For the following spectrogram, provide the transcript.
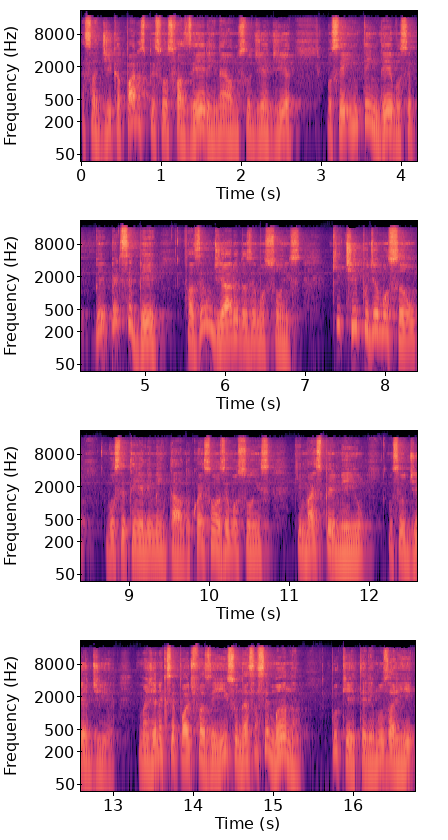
essa dica para as pessoas fazerem né, no seu dia a dia você entender, você perceber, fazer um diário das emoções. Que tipo de emoção você tem alimentado? Quais são as emoções que mais permeiam o seu dia a dia? Imagina que você pode fazer isso nessa semana, porque teremos aí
